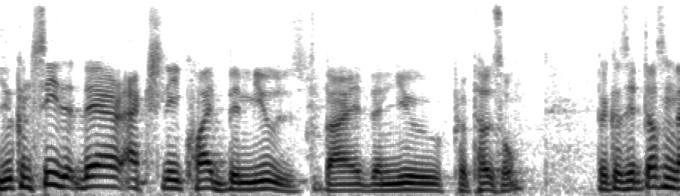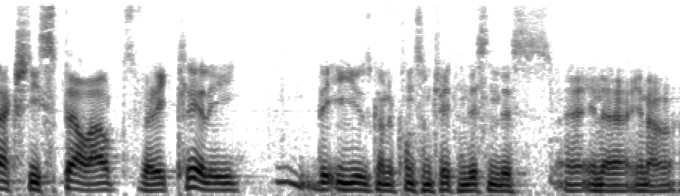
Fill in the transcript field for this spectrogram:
you can see that they're actually quite bemused by the new proposal because it doesn't actually spell out very clearly the EU is going to concentrate on this and this uh, in a, you know,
